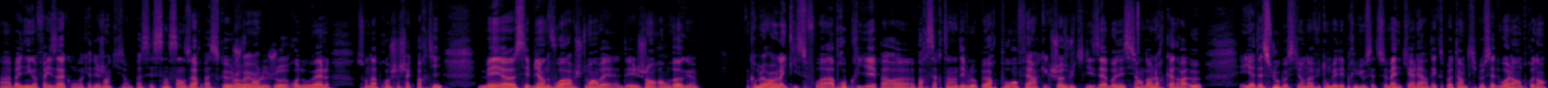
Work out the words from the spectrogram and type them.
Un Binding of Isaac, on voit qu'il y a des gens qui ont passé 500 heures parce que ah justement le jeu renouvelle son approche à chaque partie. Mais euh, c'est bien de voir justement bah, des genres en vogue comme le roguelike qui se soit approprié par euh, par certains développeurs pour en faire quelque chose, l'utiliser à bon escient dans leur cadre à eux. Et il y a Deathloop aussi, on a vu tomber des previews cette semaine qui a l'air d'exploiter un petit peu cette voie-là en prenant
